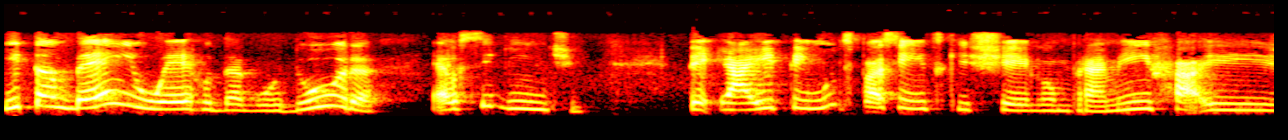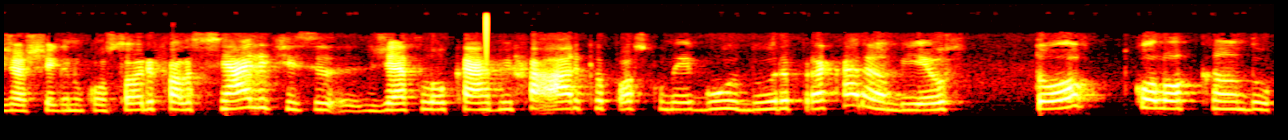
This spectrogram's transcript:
E também o erro da gordura é o seguinte: tem, aí tem muitos pacientes que chegam para mim e, e, já chegam no consultório e falam assim: ah, Letícia, dieta low carb me falaram que eu posso comer gordura pra caramba. E eu estou colocando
